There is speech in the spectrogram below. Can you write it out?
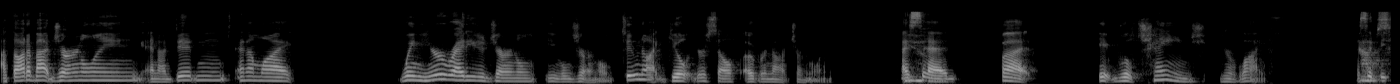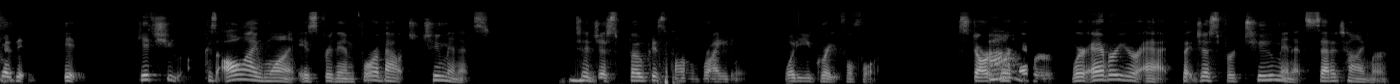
I thought about journaling and I didn't. And I'm like, when you're ready to journal, you will journal. Do not guilt yourself over not journaling. I yeah. said, but it will change your life. I said, because it, it gets you, because all I want is for them for about two minutes mm-hmm. to just focus on writing. What are you grateful for? Start oh. wherever, wherever you're at, but just for two minutes, set a timer.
